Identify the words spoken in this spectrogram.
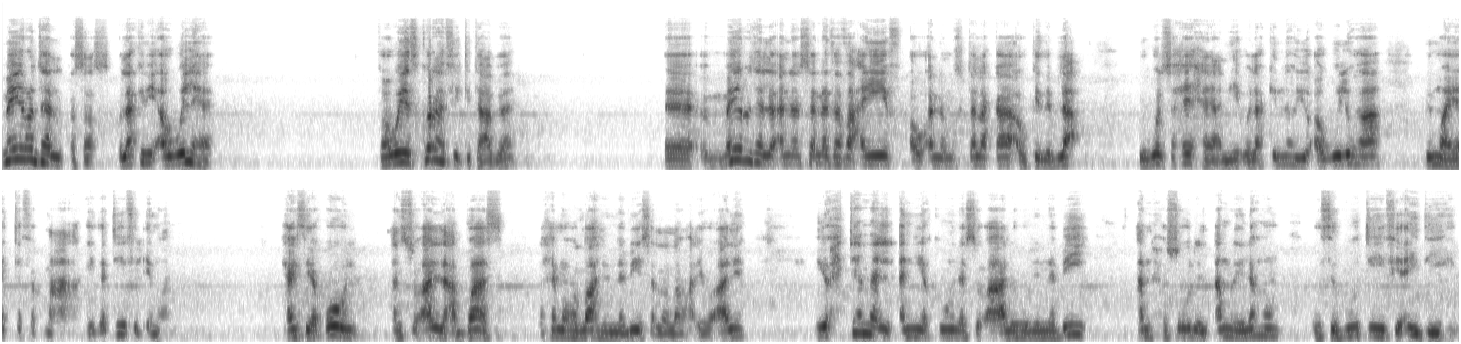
ما يردها القصص ولكن يأولها. فهو يذكرها في كتابه. آه، ما يردها لأن سندها ضعيف أو أنه مختلقة أو كذب لا. يقول صحيحة يعني ولكنه يؤولها بما يتفق مع عقيدته في الإيمان. حيث يقول عن سؤال العباس رحمه الله للنبي صلى الله عليه وآله يحتمل أن يكون سؤاله للنبي عن حصول الأمر لهم وثبوته في أيديهم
